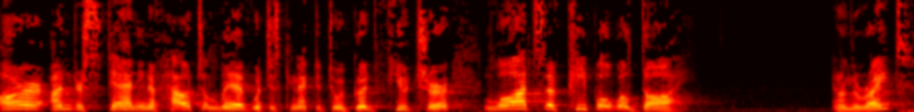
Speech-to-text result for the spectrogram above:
our understanding of how to live, which is connected to a good future, lots of people will die. And on the right,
